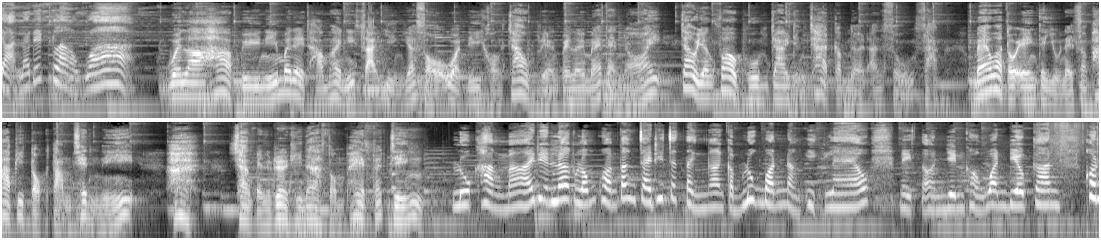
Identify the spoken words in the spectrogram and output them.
ยะและได้กล่าวว่า เวลาห้าปีนี้ไม่ได้ทำให้นิสัยหยิ่งยโสอวดดีของเจ้าเปลี่ยนไปเลยแม้แต่น้อย เจ้ายังเฝ้าภูมิใจถึงชาติกำเนิดอันสูงสักแม้ว่าตัวเองจะอยู่ในสภาพที่ตกต่ำเช่นนี้ ช่างเป็นเรื่องที่น่าสมเพชซะจริง ลูกข่างไม้ได้เลิกล้มความตั้งใจที่จะแต่งงานกับลูกบอลหนังอีกแล้ว ในตอนเย็นของวันเดียวกัน คน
